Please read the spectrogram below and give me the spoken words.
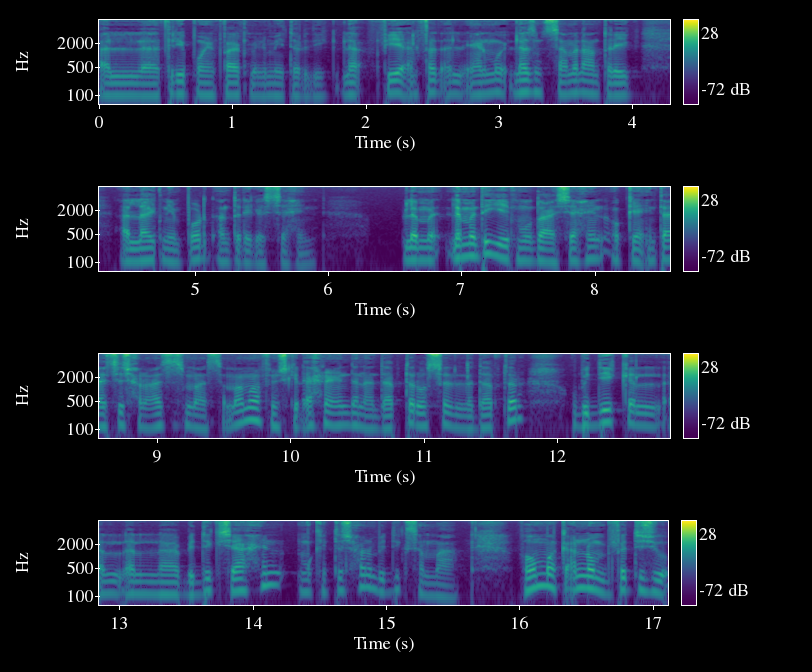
ال 3.5 ملم دي لا في الفتحة يعني لازم تستعملها عن طريق ال lightning port عن طريق الشحن لما لما تيجي في موضوع الشحن okay أنت عايز تشحن وعايز تسمع السماعة ما في مشكلة. إحنا عندنا adapter وصل ال adapter وبيديك ال ال ال بيديك شاحن ممكن تشحن وبيديك سماعة. فهم كأنهم بيفتشوا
